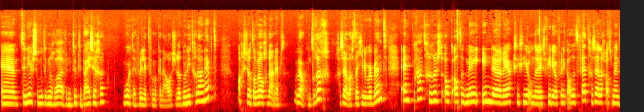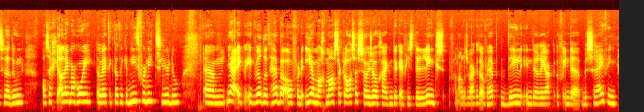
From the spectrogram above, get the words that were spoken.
En ten eerste moet ik nog wel even natuurlijk erbij zeggen. Word even lid van mijn kanaal als je dat nog niet gedaan hebt. Als je dat al wel gedaan hebt, welkom terug. Gezellig dat je er weer bent. En praat gerust ook altijd mee in de reacties hier onder deze video. Vind ik altijd vet gezellig als mensen dat doen. Al zeg je alleen maar hoi, dan weet ik dat ik het niet voor niets hier doe. Um, ja, ik, ik wilde het hebben over de IAMAG masterclasses. Sowieso ga ik natuurlijk even de links van alles waar ik het over heb delen in de, of in de beschrijving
